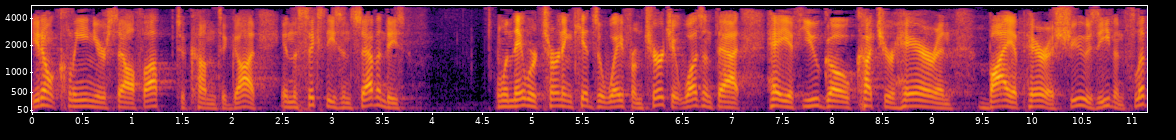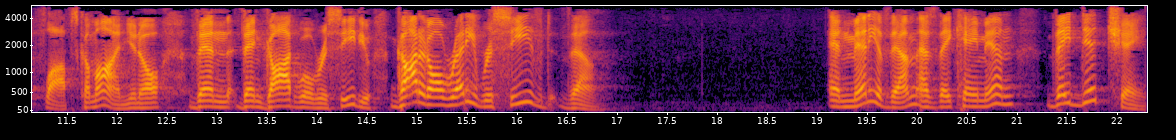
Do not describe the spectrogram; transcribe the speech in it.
You don't clean yourself up to come to God. In the 60s and 70s, when they were turning kids away from church, it wasn't that, hey, if you go cut your hair and buy a pair of shoes, even flip flops, come on, you know, then, then God will receive you. God had already received them. And many of them, as they came in, they did change.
